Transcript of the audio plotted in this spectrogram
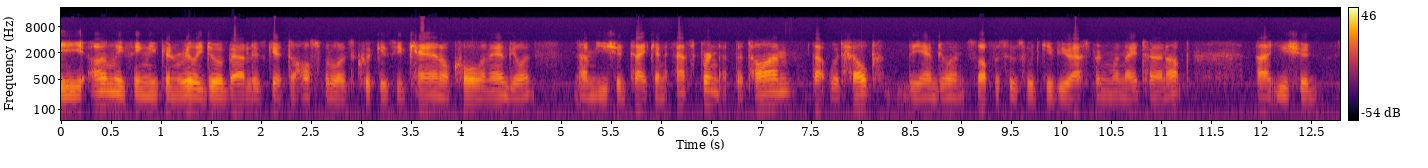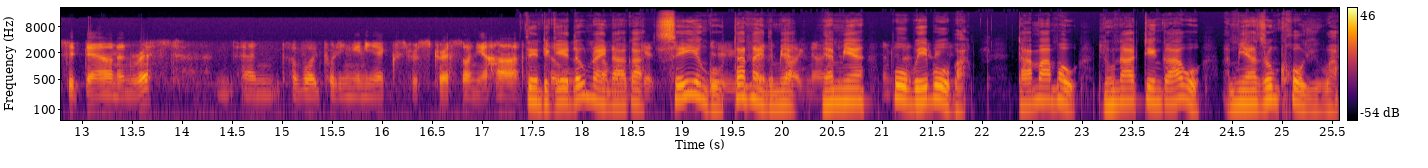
The only thing you can really do about it is get to hospital as quick as you can or call an ambulance. Um, you should take an aspirin at the time. That would help. The ambulance officers would give you aspirin when they turn up. Uh, you should sit down and rest and avoid putting any extra stress on your heart. သင်တကယ်လုံနိုင်တာကဆေးရုံကိုတတ်နိုင်သမျှမြန်မြန်ပို့ပေးဖို့ပါဒါမှမဟုတ်လူနာတင်ကားကိုအမြန်ဆုံးခေါ်ယူပါ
